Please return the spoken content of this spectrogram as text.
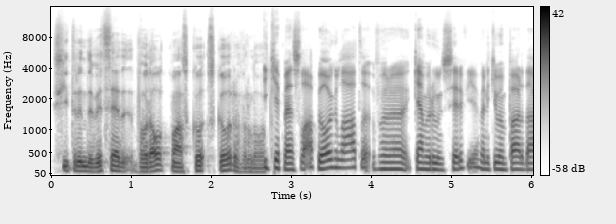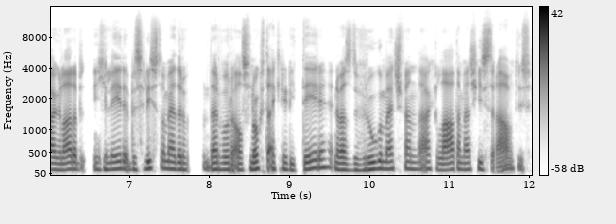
schitterende wedstrijden. Vooral qua sco scoren verloren. Ik heb mijn slaap wel gelaten voor eh Cameroen-Servië, want ik heb een paar dagen geleden beslist om mij er, daarvoor alsnog te accrediteren. En dat was de vroege match vandaag, late match gisteravond, dus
